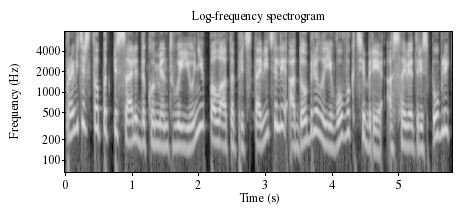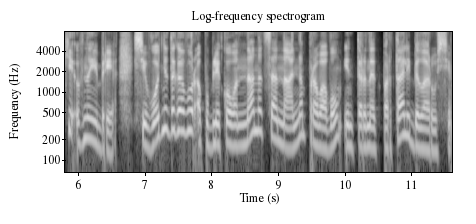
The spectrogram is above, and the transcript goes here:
Правительство подписали документ в июне, Палата представителей одобрила его в октябре, а Совет Республики в ноябре. Сегодня договор опубликован на национальном правовом интернет-портале Беларуси.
